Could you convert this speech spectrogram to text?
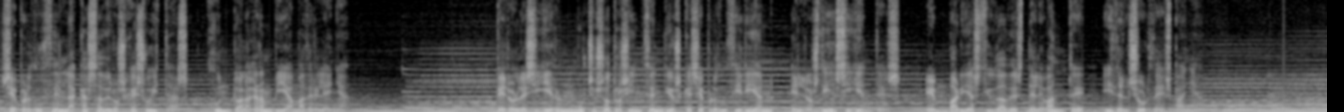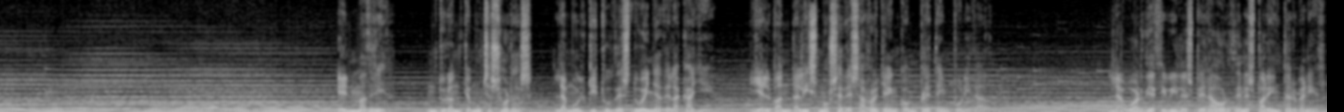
se produce en la casa de los jesuitas, junto a la Gran Vía madrileña. Pero le siguieron muchos otros incendios que se producirían en los días siguientes en varias ciudades de Levante y del sur de España. En Madrid, durante muchas horas, la multitud es dueña de la calle y el vandalismo se desarrolla en completa impunidad. La Guardia Civil espera órdenes para intervenir,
